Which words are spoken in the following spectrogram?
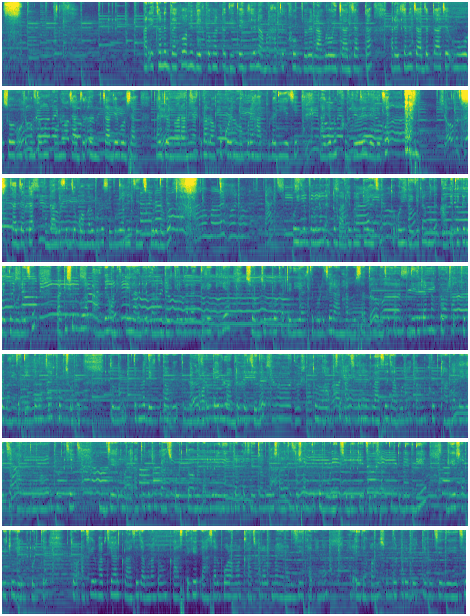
আর এখানে দেখো আমি বেড কভারটা দিতে গিয়ে না আমার হাতে খুব জোরে লাগল ওই চার্জারটা। আর ওইখানে চার্জারটা আছে, ও যখন তখন ফোনের চার্জার চার্জে বসায়, তাই জন্য আর আমি এতটা লক্ষ্য করিনি, ওপরে হাত তুলে দিয়েছি, তাই জন্য খুব জোরেই লেগেছে। চার্জারটা, বালিশের যে কভারগুলো, সেগুলো আমি চেঞ্জ করে দেবো। ওই যে বললাম, একটা বার্থডে পার্টি আছে, তো ওই দিদিটা আমাদের আগে থেকে যেতে বলেছে। পার্টি শুরু হওয়ার আগে, অনেকটাই আগে, কারণ বিকেলবেলার দিকে গিয়ে সবজিগুলো কাটে দিয়ে আসতে বলেছে, রান্না বসাতে বলেছে, কারণ দিদিটার না খুব ছোটো ছোটো বাচ্চা, তিনটে বাচ্চাই খুব ছোট। তো তোমরা দেখতে পাবে, তো বড়টাই বার্থডে হচ্ছিল। তো ভাবছি আজকে আর ক্লাসে যাব না, কারণ খুব ঠান্ডা লেগেছে আর দু নম্বর হচ্ছে যে মানে এত কিছু কাজ করতে হবে, তারপরে দিদিটার কাছে যেতে হবে, ও সাড়ে তিনটের সব থেকে বলেছে, ডেকেছে যে সাড়ে তিনটের দিক দিয়ে গিয়ে সব কিছু হেল্প করতে। তো আজকের ভাবছি আর ক্লাসে যাব না, কারণ ক্লাস থেকে আসার পর আমার কাজ করার কোনো এনার্জি থাকে না। আর এই দেখো, আমি সুন্দর করে বেডটা গুছিয়ে দিয়েছি।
